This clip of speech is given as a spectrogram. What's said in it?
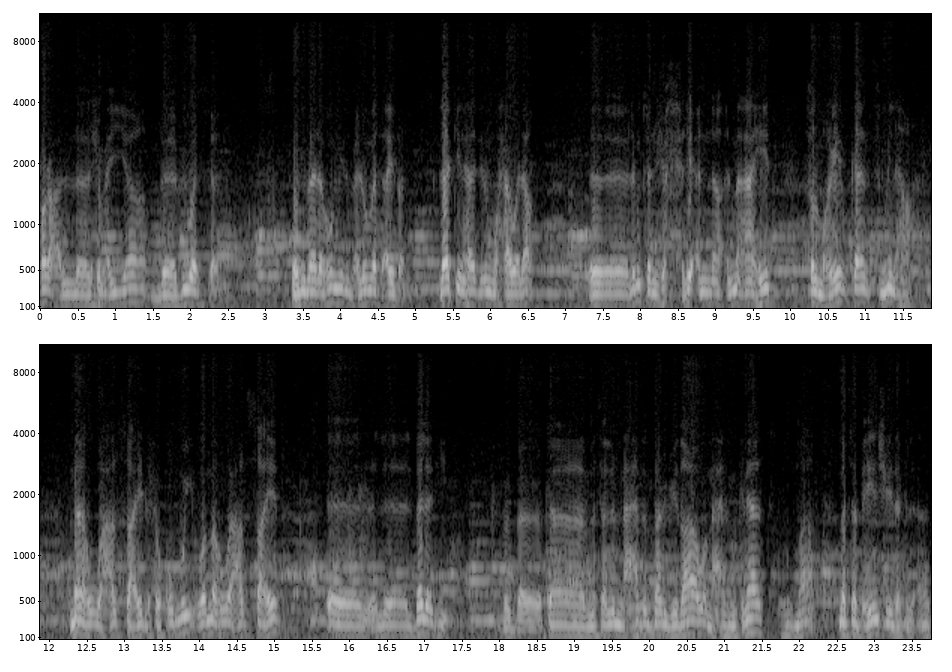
فرع الجمعية بوزان ولما له من المعلومات أيضا. لكن هذه المحاولة آه، لم تنجح لأن المعاهد في المغرب كانت منها ما هو على الصعيد الحكومي وما هو على الصعيد آه، البلدي. كمثلا معهد الدار البيضاء ومعهد مكناس هما ما تابعينش ذاك الوقت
